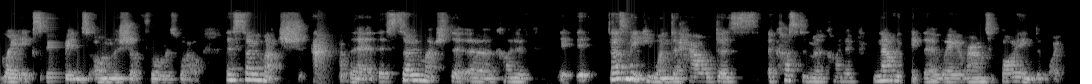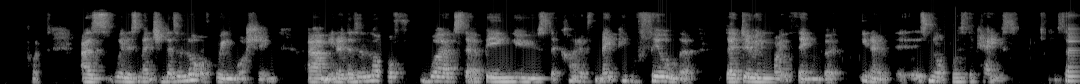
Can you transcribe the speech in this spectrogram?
great experience on the shop floor as well. There's so much out there. There's so much that uh, kind of it, it, does make you wonder how does a customer kind of navigate their way around to buying the right product. As Will has mentioned, there's a lot of greenwashing. Um, you know, there's a lot of words that are being used that kind of make people feel that they're doing the right thing, but you know, it's not always the case. So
